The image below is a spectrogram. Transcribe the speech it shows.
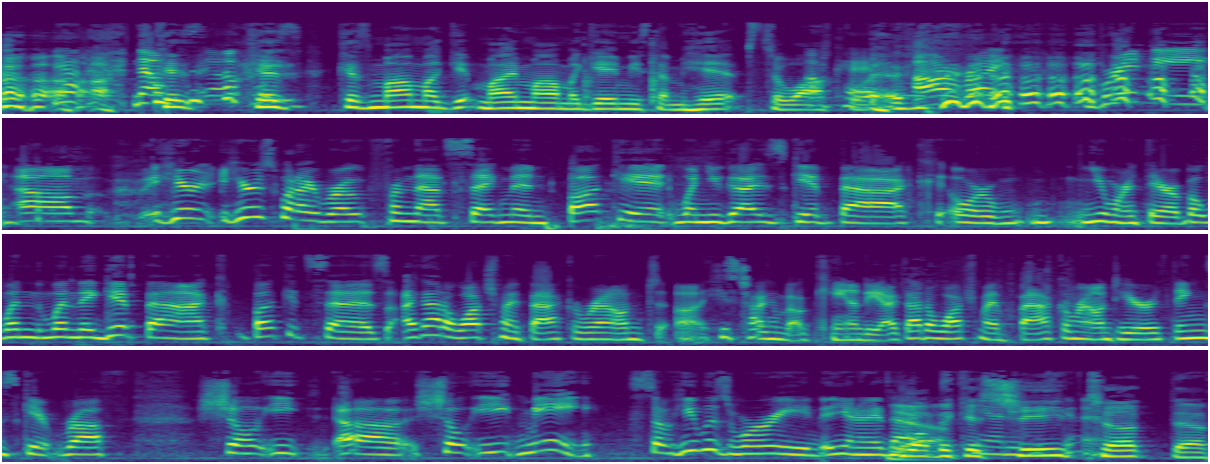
Yeah. Now, Cause, okay. cause, 'cause mama, get, my mama gave me some hips to walk Okay. with. All right. Brittany, um, here, here's what I wrote from that segment. Bucket, when you guys get back, or you weren't there, but when, when they get back, Bucket says, I gotta watch my back around, uh, he's talking about Candy. I gotta watch my back around here. Things get rough. She'll eat, uh, she'll eat me. So he was worried, you know, that Yeah. Well, because Candy she was gonna- took the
